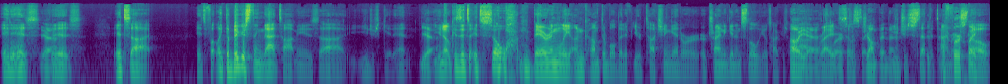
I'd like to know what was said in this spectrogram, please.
It is. Yeah, it is. It's uh, it's like the biggest thing that taught me is uh, you just get in. Yeah, you know, because it's it's so unbearingly uncomfortable that if you're touching it or, or trying to get in slowly, you'll talk yourself. Oh out, yeah, right. So just jump like, in there. You just set the timer. The first like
